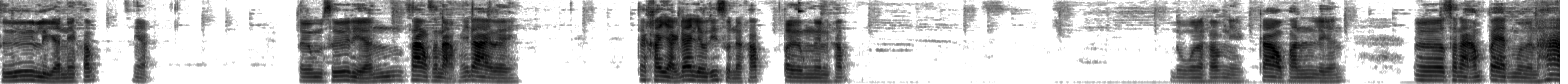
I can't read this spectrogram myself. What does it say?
ซื้อเหรียญเลยครับ เนี่ย เติมซื้อเหรียญสร้างสนามให้ได้เลย ถ้าใครอยากได้เร็วที่สุดนะครับ เติมเงินครับ ดูนะครับเนี่ยเก้าพันเหรียญ เออสนามแปดหมื่นห้า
